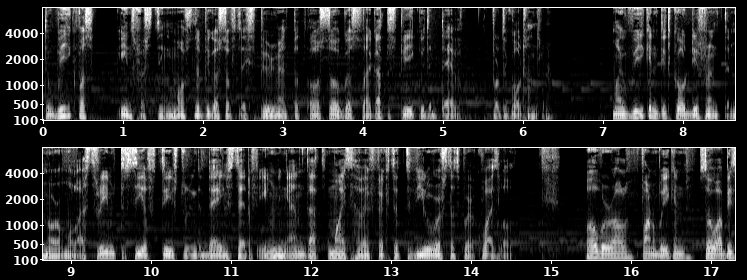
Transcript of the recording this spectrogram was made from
The week was interesting, mostly because of the experiment, but also because I got to speak with the dev for the Gold Hunter. My weekend did go different than normal. I streamed the Sea of Thieves during the day instead of evening, and that might have affected the viewers that were quite low. Overall, fun weekend, so a bit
